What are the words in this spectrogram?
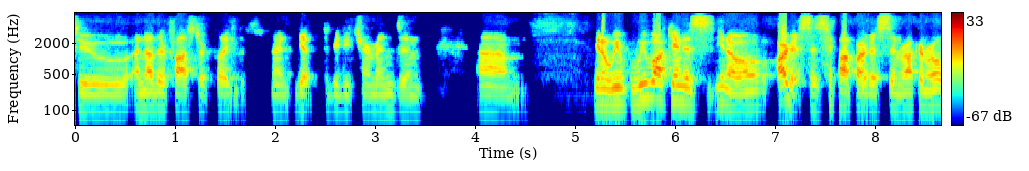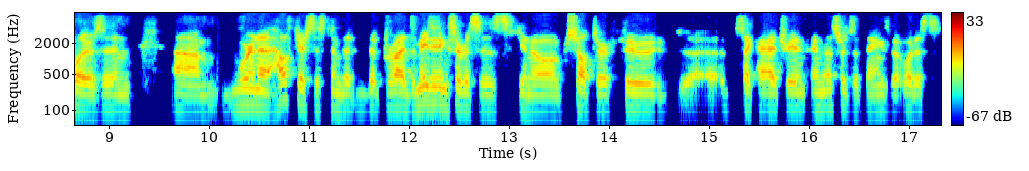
to another foster placement yet to be determined and um, you know, we, we walk in as, you know, artists, as hip hop artists and rock and rollers. And um, we're in a healthcare system that, that provides amazing services, you know, shelter, food, uh, psychiatry, and, and those sorts of things. But what is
